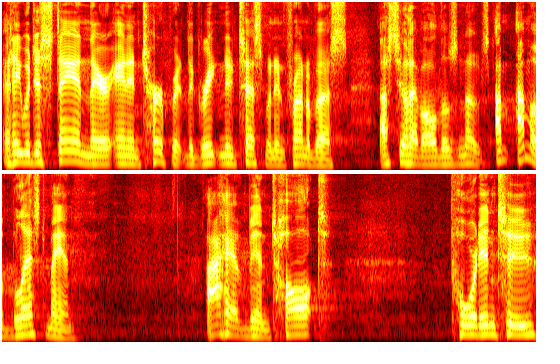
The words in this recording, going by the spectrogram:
And he would just stand there and interpret the Greek New Testament in front of us. I still have all those notes. I'm, I'm a blessed man. I have been taught, poured into,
